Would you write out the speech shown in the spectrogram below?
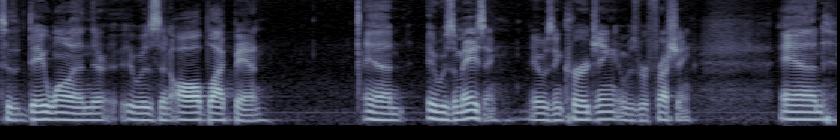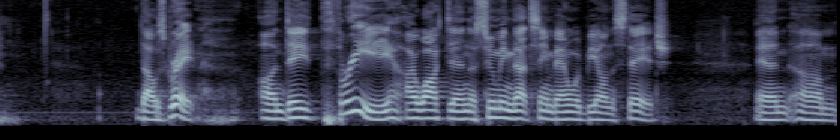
to day one, there, it was an all black band. And it was amazing. It was encouraging, it was refreshing. And that was great. On day three, I walked in assuming that same band would be on the stage. And, um,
